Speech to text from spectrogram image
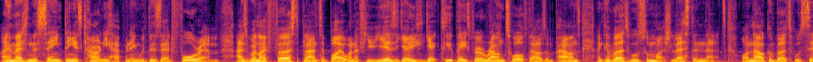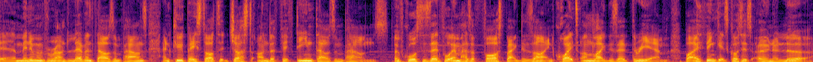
I imagine the same thing is currently happening with the Z4M, as when I first planned to buy one a few years ago you could get coupes for around £12,000 and convertibles for much less than that, while now convertibles sit at a minimum of around £11,000 and coupes start at just under £15,000. Of course the Z4M has a fastback design, quite unlike the Z3M, but I think it's got its own allure,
